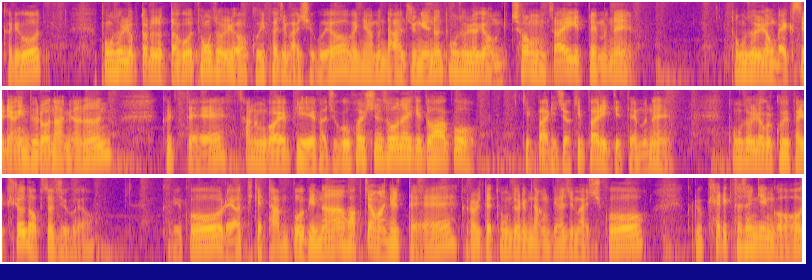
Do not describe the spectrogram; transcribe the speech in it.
그리고 통솔력 떨어졌다고 통솔력 구입하지 마시고요. 왜냐하면 나중에는 통솔력이 엄청 쌓이기 때문에 통솔력 맥스량이 늘어나면은 그때 사는 거에 비해 가지고 훨씬 손해기도 하고 깃발이죠. 깃발이 있기 때문에 통솔력을 구입할 필요도 없어지고요. 그리고 레어 티켓 단법이나 확정 아닐 때 그럴 때 통조림 낭비하지 마시고 그리고 캐릭터 생긴 거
